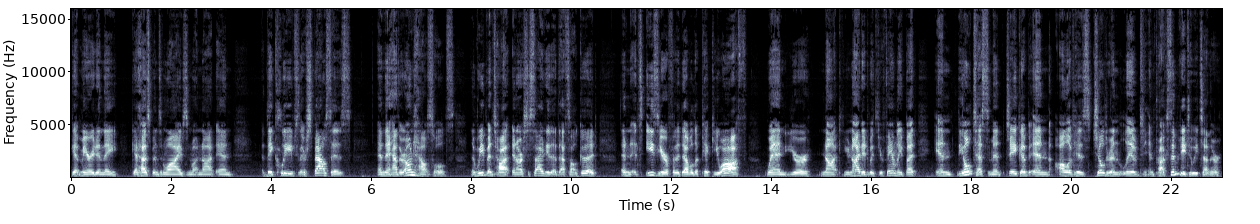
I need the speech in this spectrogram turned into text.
get married and they get husbands and wives and whatnot and they cleave to their spouses and they have their own households. And we've been taught in our society that that's all good, and it's easier for the devil to pick you off when you're not united with your family. But in the Old Testament, Jacob and all of his children lived in proximity to each other,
